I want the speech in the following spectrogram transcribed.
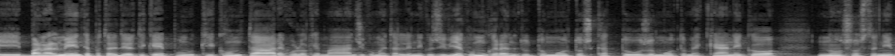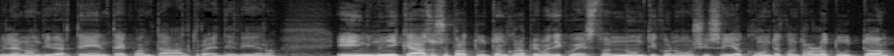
E banalmente potrei dirti che, che, contare quello che mangi, come t'alleni e così via, comunque rende tutto molto scattoso, molto meccanico, non sostenibile, non divertente e quant'altro, ed è vero. E in ogni caso, soprattutto ancora prima di questo, non ti conosci. Se io conto e controllo tutto,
